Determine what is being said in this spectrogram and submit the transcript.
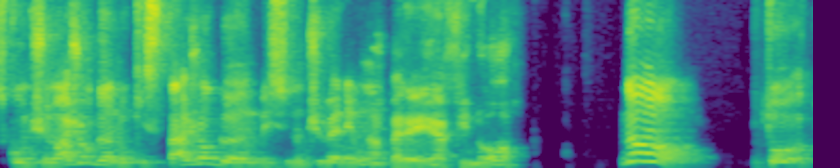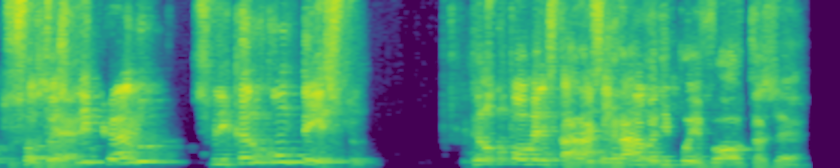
Se continuar jogando o que está jogando e se não tiver nenhum. Ah, peraí, afinou? Não, tô, só estou explicando, explicando o contexto. Pelo que o Palmeiras está apresentando... crava, depois volta, Zé.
